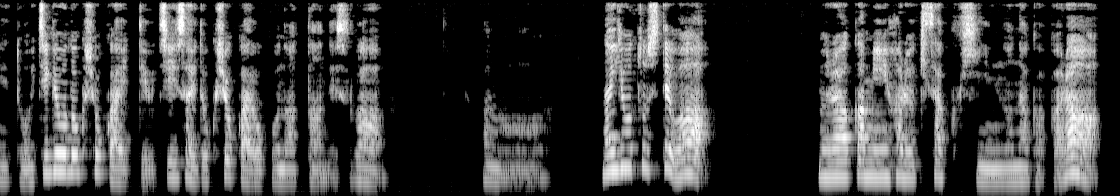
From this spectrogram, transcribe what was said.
えっと、一行読書会っていう小さい読書会を行ったんですが、あの、内容としては、村上春樹作品の中から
